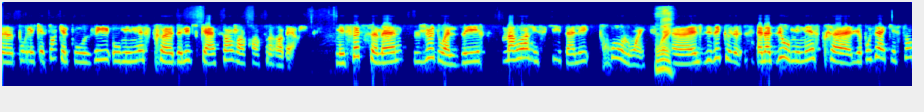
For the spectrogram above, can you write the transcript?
euh, pour les questions qu'elle posait au ministre de l'Éducation, Jean-François Roberge. Mais cette semaine, je dois le dire, Marois Risky est allée trop loin. Euh, elle disait que le, elle a dit au ministre, euh, lui a posé la question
